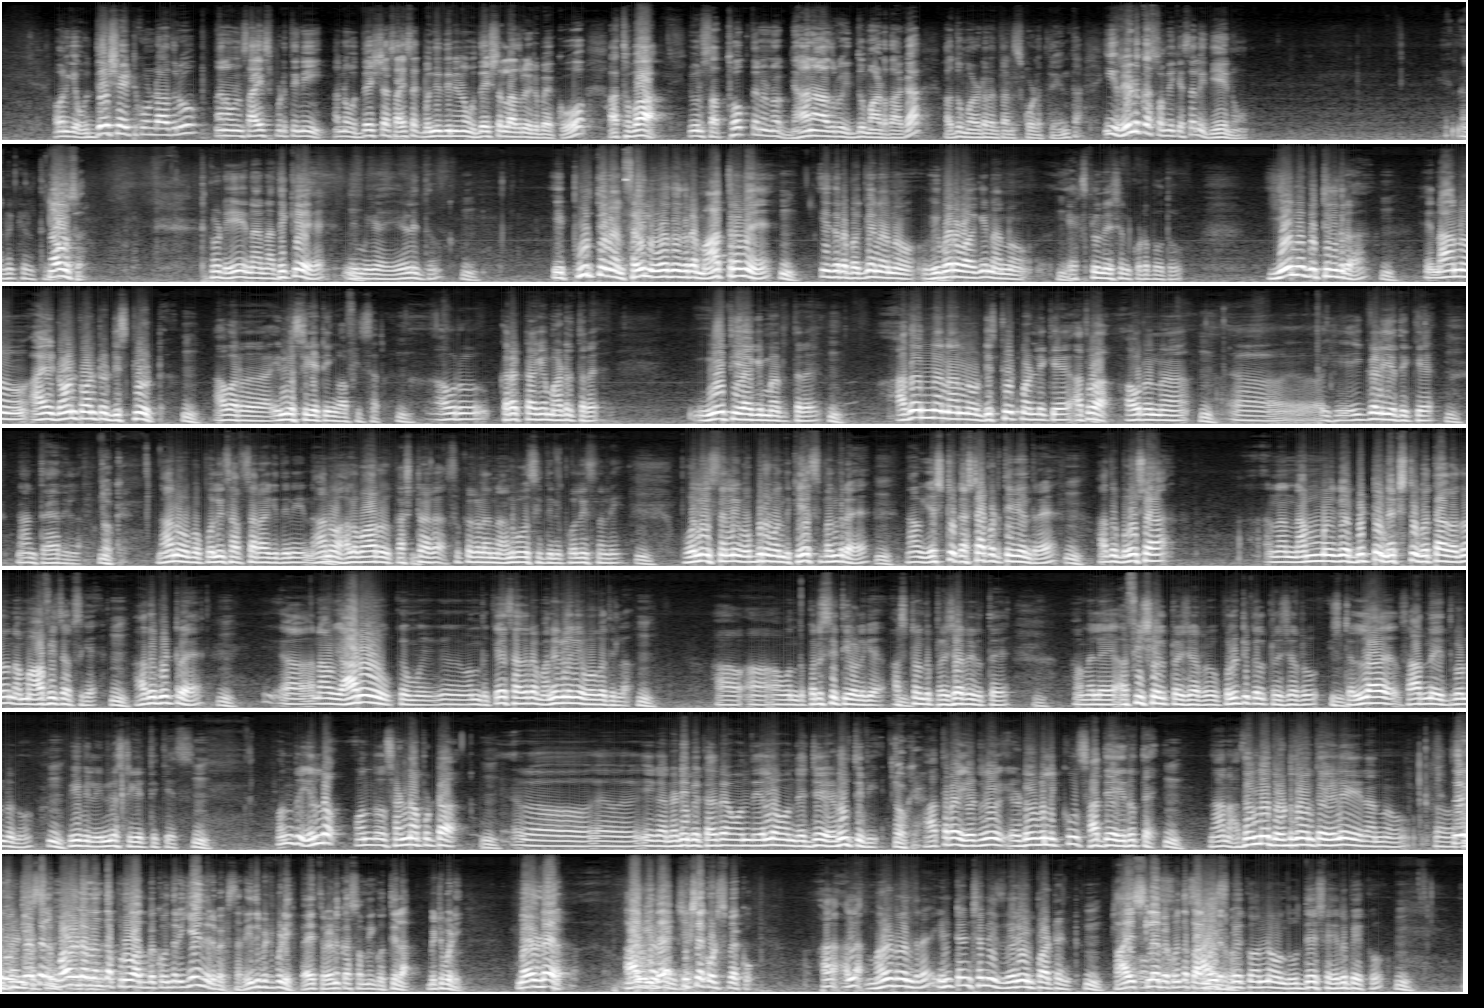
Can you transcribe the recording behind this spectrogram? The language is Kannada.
ಅವನಿಗೆ ಉದ್ದೇಶ ಇಟ್ಕೊಂಡಾದರೂ, ನಾನು ಅವನು ಸಾಯಿಸ್ಬಿಡ್ತೀನಿ ಅನ್ನೋ ಉದ್ದೇಶ ಸಾಯಿಸಕ್ಕೆ ಬಂದಿದ್ದೀನಿ ಅನ್ನೋ ಉದ್ದೇಶದಲ್ಲಾದರೂ ಇರಬೇಕು. ಅಥವಾ ಇವನು ಸತ್ತೋಗ್ತಾನೆ ಅನ್ನೋ ಜ್ಞಾನ ಆದರೂ ಇದ್ದು ಮಾಡಿದಾಗ ಅದು ಮರ್ಡರ್ ಅಂತ ಅನಿಸ್ಕೊಳ್ಳುತ್ತೆ ಅಂತ. ಈ ರೇಣುಕಾ ಸ್ವಾಮಿ ಕೇಸಲ್ಲಿ ಇದೇನು? ನನಗೆ ಕೇಳ್ತೀನಿ. ಹೌದು ಸರ್. ನೋಡಿ ನಾನು ಅದಕ್ಕೆ ನಿಮಗೆ ಹೇಳಿದ್ದು ಈ ಪೂರ್ತಿ ನಾನು ಫೈಲ್ ಓದಿದ್ರೆ ಮಾತ್ರವೇ ಇದರ ಬಗ್ಗೆ ನಾನು ವಿವರವಾಗಿ ನಾನು ಎಕ್ಸ್ಪ್ಲನೇಷನ್ ಕೊಡ್ಬೋದು. ಏನು ಗೊತ್ತಿಲ್ಲದ್ರ ನಾನು I don't want to dispute. Our investigating officer ಅವರು ಕರೆಕ್ಟಾಗಿ ಮಾಡಿರ್ತಾರೆ. ನೀತಿಯಾಗಿ ಮಾಡ್ತಾರೆ. ಅದನ್ನು ನಾನು ಡಿಸ್ಪ್ಯೂಟ್ ಮಾಡಲಿಕ್ಕೆ ಅಥವಾ ಅವರನ್ನು ಇಗ್ಗಳಿಯೋದಕ್ಕೆ ನಾನು ತಯಾರಿಲ್ಲ. ಓಕೆ. ನಾನು ಒಬ್ಬ ಪೊಲೀಸ್ ಆಫೀಸರ್ ಆಗಿದ್ದೀನಿ. ನಾನು ಹಲವಾರು ಕಷ್ಟ ಸುಖಗಳನ್ನು ಅನುಭವಿಸಿದ್ದೀನಿ ಪೊಲೀಸ್ನಲ್ಲಿ. ಪೊಲೀಸ್ನಲ್ಲಿ ಒಬ್ಬರು ಒಂದು ಕೇಸ್ ಬಂದರೆ ನಾವು ಎಷ್ಟು ಕಷ್ಟಪಡ್ತೀವಿ ಅಂದರೆ ಅದು ಬಹುಶಃ ನಮಗೆ ಬಿಟ್ಟು ನೆಕ್ಸ್ಟ್ ಗೊತ್ತಾಗೋದು ನಮ್ಮ ಆಫೀಸರ್ಸ್ಗೆ. ಅದು ಬಿಟ್ಟರೆ ನಾವು ಯಾರೂ ಒಂದು ಕೇಸ್ ಆದರೆ ಮನೆಗಳಿಗೆ ಹೋಗೋದಿಲ್ಲ. ಆ ಒಂದು ಪರಿಸ್ಥಿತಿಯೊಳಗೆ ಅಷ್ಟೊಂದು ಪ್ರೆಷರ್ ಇರುತ್ತೆ. ಆಮೇಲೆ ಅಫಿಷಿಯಲ್ ಪ್ರೆಷರು ಪೊಲಿಟಿಕಲ್ ಪ್ರೆಷರು ಇಷ್ಟೆಲ್ಲ ಸಾಧನೆ ಇದ್ಕೊಂಡು we will investigate the case ಒಂದು ಎಲ್ಲೋ ಒಂದು ಸಣ್ಣ ಪುಟ್ಟ ಈಗ ನಡಿಬೇಕಾದ್ರೆ ಒಂದು ಎಲ್ಲೋ ಒಂದು ಹೆಜ್ಜೆ ಎಡುತ್ತೀವಿ ಆ ಥರ ಎಡು ಎಡವಲಿಕ್ಕೂ ಸಾಧ್ಯ ಇರುತ್ತೆ. ನಾನು ಅದನ್ನೇ ದೊಡ್ಡದು ಅಂತ ಹೇಳಿ ನಾನು ಕೇಸಲ್ಲಿ ಮರ್ಡರ್ ಅಂತ ಪ್ರೂವ್ ಆಗಬೇಕು ಅಂದ್ರೆ ಏನಿರ್ಬೇಕು ಸರ್? ಇದು ಬಿಟ್ಬಿಡಿ. ಆಯ್ತು ರೇಣುಕಾ ಸ್ವಾಮಿ ಗೊತ್ತಿಲ್ಲ. ಬಿಟ್ಬಿಡಿ. ಮರ್ಡರ್ ಆಗಿದೆ ಶಿಕ್ಷೆ ಕೊಡಿಸ್ಬೇಕು. ಅಲ್ಲ ಮರ್ಡರ್ ಅಂದರೆ ಇಂಟೆನ್ಷನ್ ಇಸ್ ವೆರಿ ಇಂಪಾರ್ಟೆಂಟ್ ಸಾಯಿಸಲೇಬೇಕು ಅಂತ ಸಾಯಿಸಬೇಕು ಅನ್ನೋ ಒಂದು ಉದ್ದೇಶ ಇರಬೇಕು.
